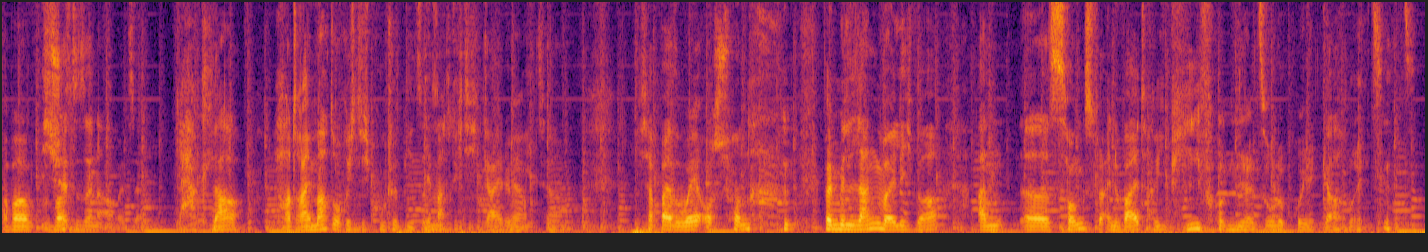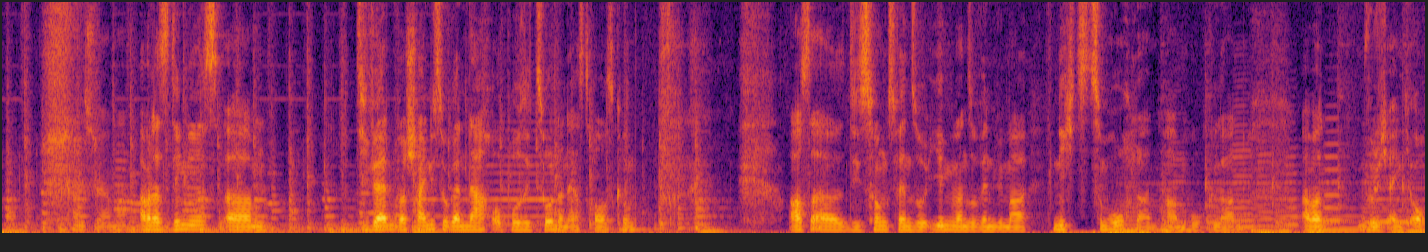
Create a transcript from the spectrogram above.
Aber Ich was, schätze seine Arbeit sehr. ja klar, H3 macht auch richtig gute Beats. Der Also, macht richtig geile Ja. Beats, ja. Ich habe by the way auch schon, weil mir langweilig war, an äh, Songs für eine weitere EP von mir als Soloprojekt gearbeitet. Kannst du ja machen. Aber das Ding ist, ähm, die werden wahrscheinlich sogar nach Opposition dann erst rauskommen. Außer die Songs werden so irgendwann so, wenn wir mal nichts zum Hochladen haben, hochgeladen. Aber würde ich eigentlich auch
